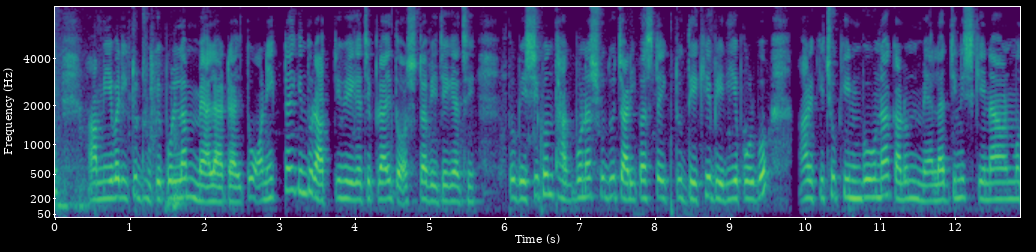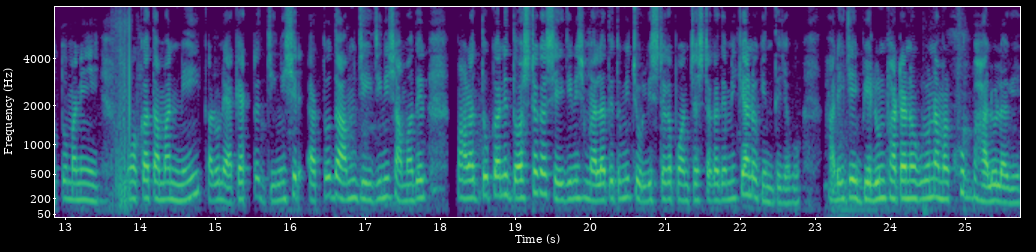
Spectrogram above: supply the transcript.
আমি এবার একটু ঢুকে পড়লাম মেলাটায়। তো অনেকটাই কিন্তু রাত্রি হয়ে গেছে, প্রায় দশটা বেজে গেছে। তো বেশিক্ষণ থাকব না, শুধু চারিপাশটা একটু দেখে বেরিয়ে পড়ব। আর কিছু কিনবও না, কারণ মেলার জিনিস কেনার মতো মানে অকাত আমার নেই। কারণ এক একটা জিনিসের এত দাম, যেই জিনিস আমাদের পাড়ার দোকানে দশ টাকা, সেই জিনিস মেলাতে তুমি চল্লিশ টাকা, পঞ্চাশ টাকা দিয়ে আমি কেন কিনতে যাব? আর এই যে বেলুন ফাটানোগুলো না আমার খুব ভালো লাগে।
